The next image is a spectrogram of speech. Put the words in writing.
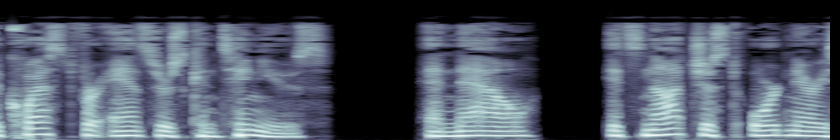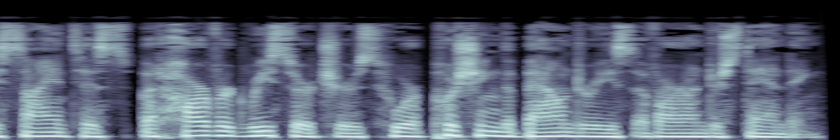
The quest for answers continues. And now, it's not just ordinary scientists but Harvard researchers who are pushing the boundaries of our understanding.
